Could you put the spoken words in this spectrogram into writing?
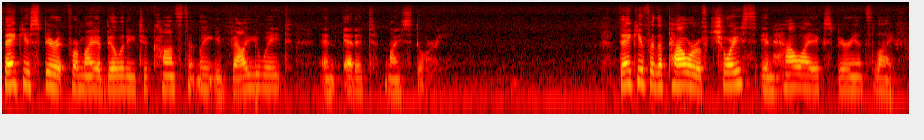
Thank you, Spirit, for my ability to constantly evaluate and edit my story. Thank you for the power of choice in how I experience life.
